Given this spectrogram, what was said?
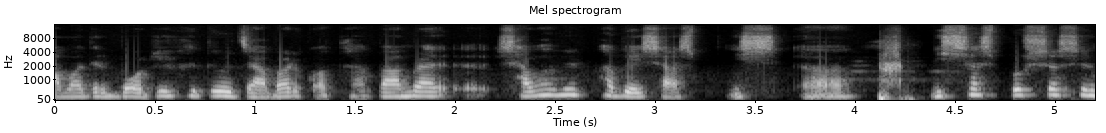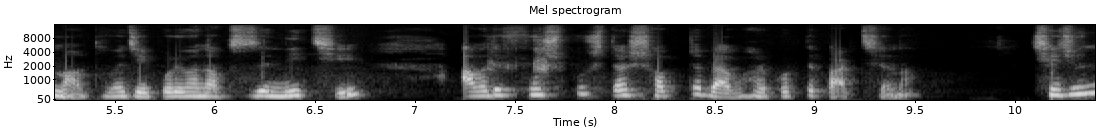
আমাদের বডির ভেতরে যাবার কথা বা আমরা স্বাভাবিকভাবে শ্বাস নিঃশ্বাস প্রশ্বাসের মাধ্যমে যে পরিমাণ অক্সিজেন নিচ্ছি, আমাদের ফুসফুস তার সবটা ব্যবহার করতে পারছে না। সেজন্য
